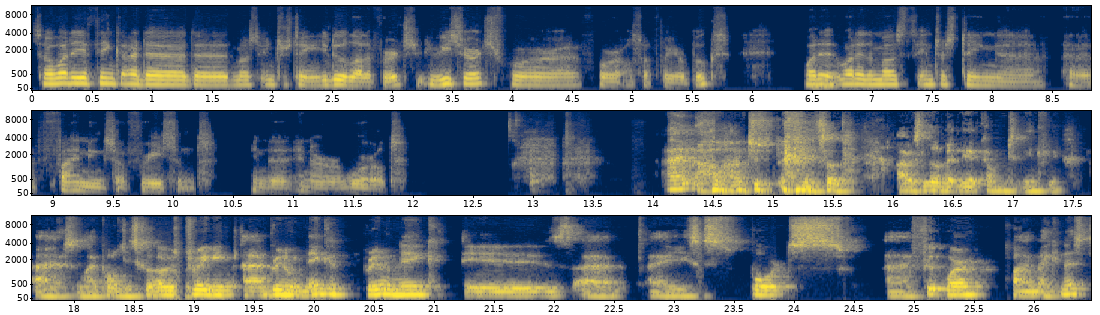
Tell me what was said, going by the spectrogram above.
So what do you think are the, the most interesting, you do a lot of research for, uh, for also for your books. What are, mm-hmm. what are the most interesting uh, uh, findings of recent in the in our world? Oh, I'm just so I was a little bit late coming to the interview, uh, so my apologies. Because I was reading uh, Bruno Nigg. Bruno Nigg is uh, a sports uh, footwear biomechanist.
